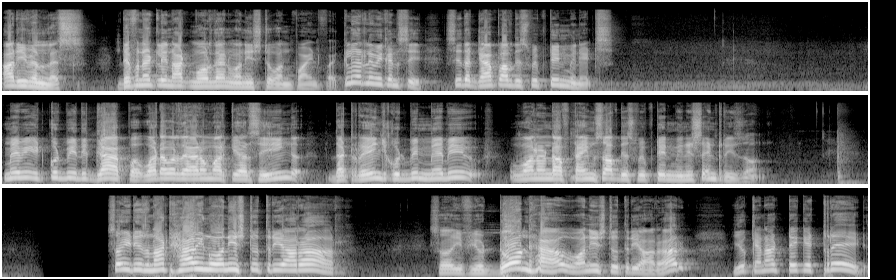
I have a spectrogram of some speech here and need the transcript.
or even less. Definitely not more than 1 is to 1.5. Clearly we can see. See the gap of this 15 minutes. Maybe it could be the gap, whatever the arrow mark you are seeing, that range could be maybe one and a half times of this 15 minutes entry zone. So it is not having 1 is to 3 RR. So if you don't have 1 is to 3 RR, you cannot take a trade.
